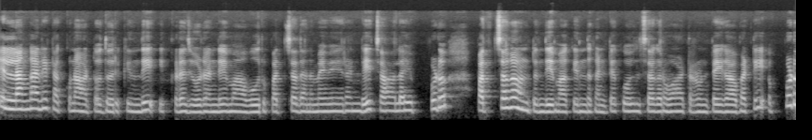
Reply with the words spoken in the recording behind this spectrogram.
వెళ్ళంగానే టక్కున ఆటో దొరికింది. ఇక్కడ చూడండి మా ఊరు పచ్చదనమే వేరండి. చాలా ఎప్పుడు పచ్చగా ఉంటుంది. మాకు ఎందుకంటే కోల్సాగర్ వాటర్ ఉంటాయి కాబట్టి ఎప్పుడు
